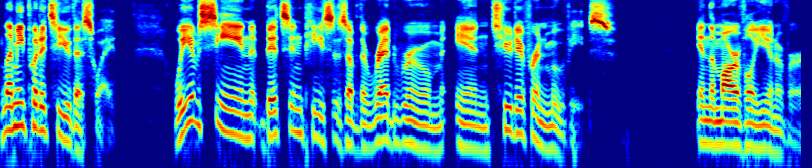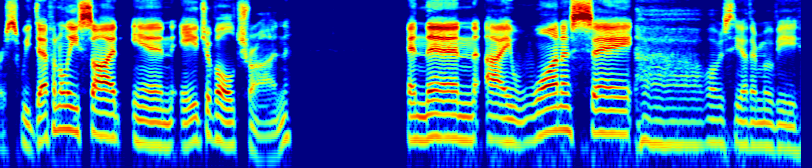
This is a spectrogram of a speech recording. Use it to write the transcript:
let me put it to you this way. We have seen bits and pieces of the red room in two different movies in the marvel universe. We definitely saw it in age of ultron and then i want to say uh, what was the other movie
